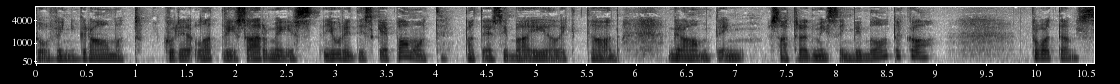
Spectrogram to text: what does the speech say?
to viņa grāmatu kur ir Latvijas armijas juridiskie pamati, patiesībā ielikt tādu grāmatiņu, es atradu misiņu bibliotekā. Protams,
